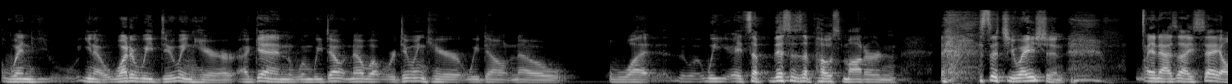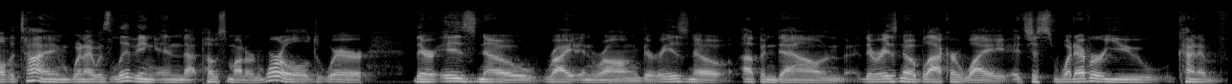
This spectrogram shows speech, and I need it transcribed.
when you, you know what are we doing here? Again when we don't know what we're doing here we don't know what we it's a this is a postmodern situation. And as i say all the time when i was living in that postmodern world where there is no right and wrong. There is no up and down. There is no black or white. It's just whatever you kind of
